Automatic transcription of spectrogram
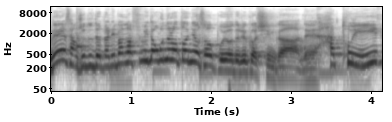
네, 상수도 대단히 반갑습니다. 오늘 어떤 녀석 보여드릴 것인가? 네, 핫토이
